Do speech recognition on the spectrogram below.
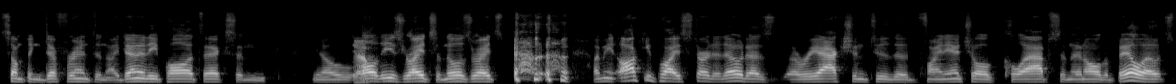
something different and identity politics and you know Yeah. all these rights and those rights i mean occupy started out as a reaction to the financial collapse and then all the bailouts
